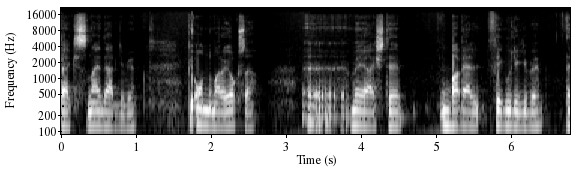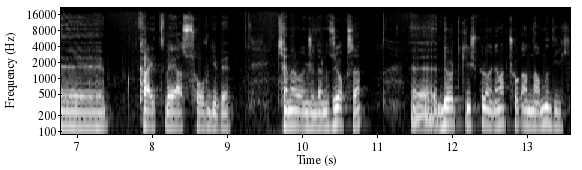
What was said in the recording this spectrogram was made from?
belki Snyder gibi bir 10 numara yoksa ee, veya işte Babel, Feguli gibi e, Kite veya Sov gibi kenar oyuncularınız yoksa e, 4-2-3-1 oynamak çok anlamlı değil.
